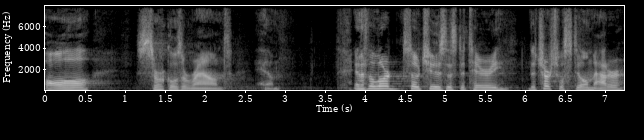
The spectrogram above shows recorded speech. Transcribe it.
all circles around him. And if the Lord so chooses to tarry, the church will still matter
